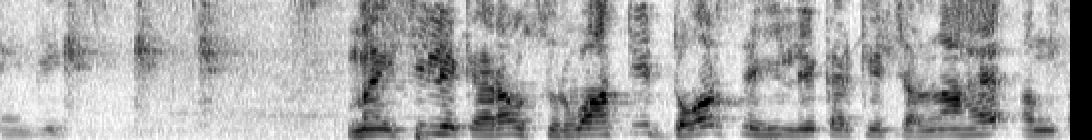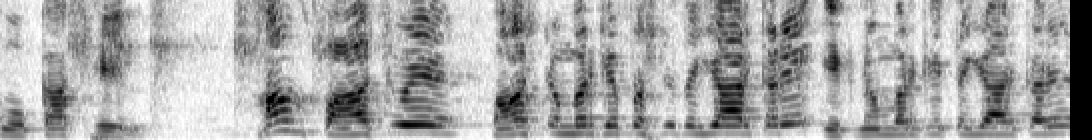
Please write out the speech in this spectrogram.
होंगे। मैं इसीलिए कह रहा हूँ, शुरुआती दौर से ही लेकर के चलना है अंकों का खेल। हम पाँचवें पाँच नंबर के प्रश्न तैयार करें एक नंबर के तैयार करें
